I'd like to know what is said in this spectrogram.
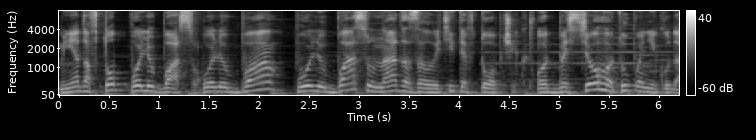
Мені треба в топ по любасу. По люба, по любасу треба залетіти в топчик. От без цього тупо нікуди.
